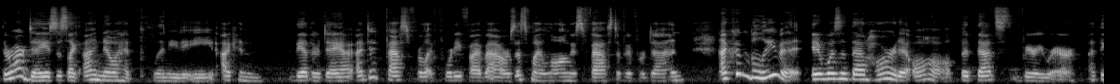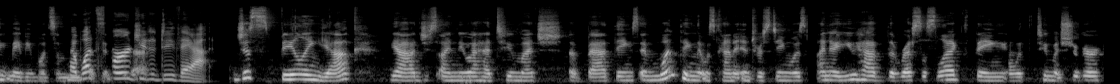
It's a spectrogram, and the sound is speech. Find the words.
there are days it's like I know I had plenty to eat. I can. The other day, I, I did fast for like 45 hours. That's my longest fast I've ever done. I couldn't believe it. And it wasn't that hard at all. But that's very rare. I think maybe once a month. now what spurred you to do that? just feeling yuck yeah, just I knew I had too much of bad things. And one thing that was kind of interesting was I know you have the restless leg thing with too much sugar.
